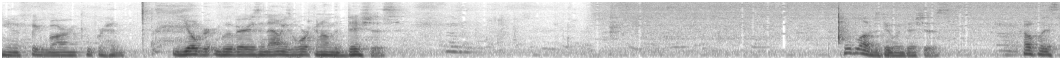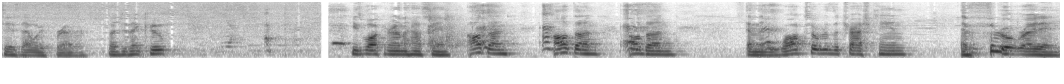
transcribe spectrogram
He had a fig bar and Cooper had yogurt and blueberries and now he's working on the dishes. He loves doing dishes. Hopefully it stays that way forever. Don't you think, Coop? He's walking around the house saying, all done, all done, all done. And then he walks over to the trash can and threw it right in.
